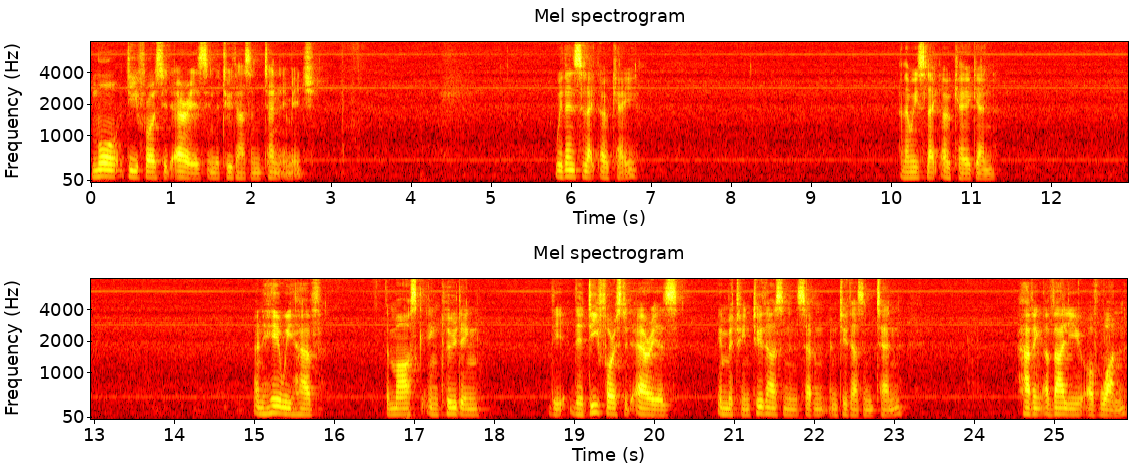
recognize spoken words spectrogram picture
more deforested areas in the 2010 image. We then select OK and then we select OK again. And here we have the mask including the, the deforested areas in between 2007 and 2010 having a value of 1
